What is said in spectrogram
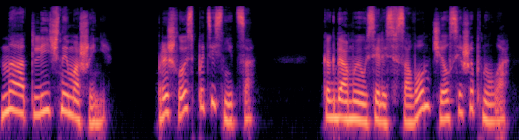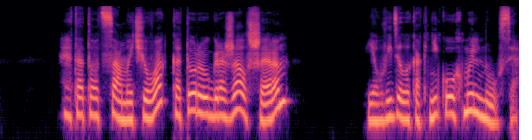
на отличной машине. Пришлось потесниться. Когда мы уселись в салон, Челси шепнула. «Это тот самый чувак, который угрожал Шерон?» Я увидела, как Нико ухмыльнулся.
